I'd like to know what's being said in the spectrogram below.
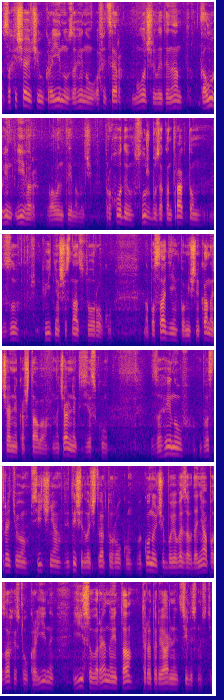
Захищаючи Україну, загинув офіцер, молодший лейтенант Калугін Ігор Валентинович. Проходив службу за контрактом з квітня 2016 року на посаді помічника начальника штабу, начальник зв'язку. Загинув 23 січня 2024 року, виконуючи бойове завдання по захисту України, її суверенної та територіальної цілісності.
